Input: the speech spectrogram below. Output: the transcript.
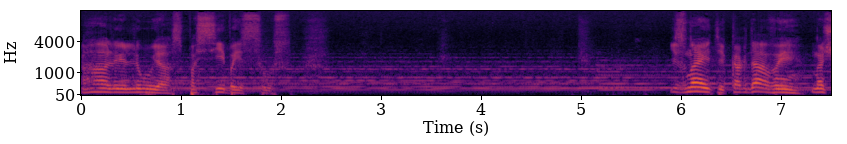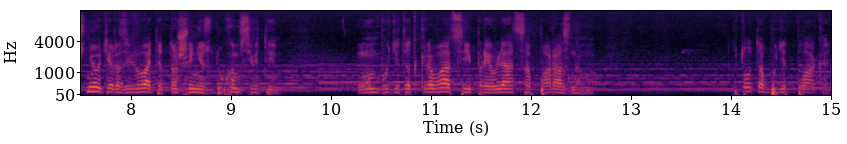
Аллилуйя! Спасибо, Иисус! И знаете, когда вы начнете развивать отношения с Духом Святым, он будет открываться и проявляться по-разному. Кто-то будет плакать.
